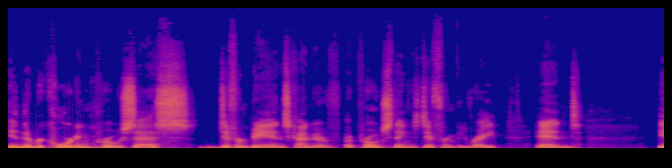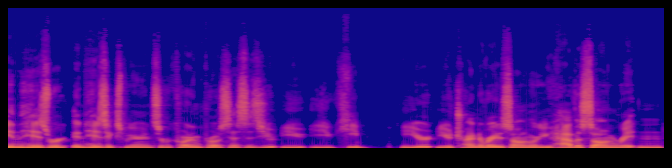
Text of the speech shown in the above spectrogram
in the recording process, different bands kind of approach things differently, right? And in his in his experience, the recording process is you you you keep you're you're trying to write a song or you have a song written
